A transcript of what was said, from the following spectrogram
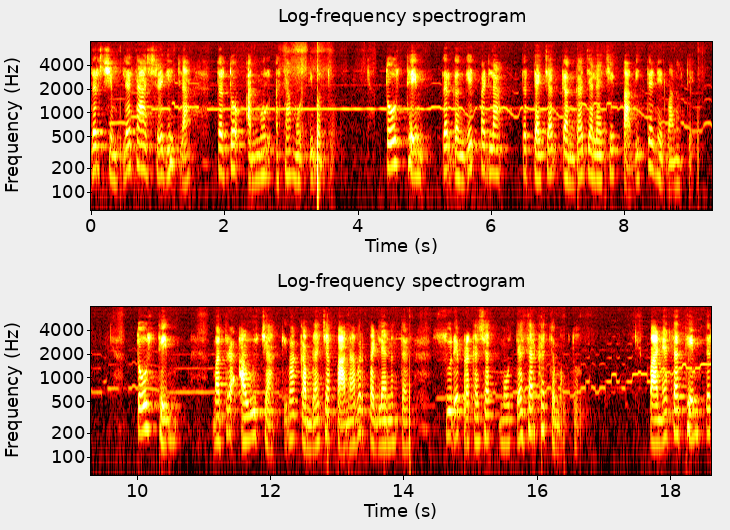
जर शिंपल्याचा आश्रय घेतला तर तो अनमोल असा मूर्ती बनतो. तोच थेंब जर गंगेत पडला तर त्याच्यात गंगाजलाचे पावित्र्य निर्माण होते. तोच थेंब मात्र आळूच्या किंवा कमळाच्या पानावर पडल्यानंतर सूर्यप्रकाशात मोत्यासारखा चमकतो. पाण्याचा थेंब तर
